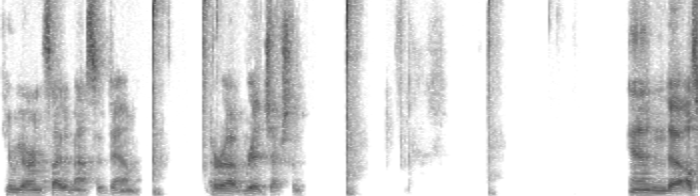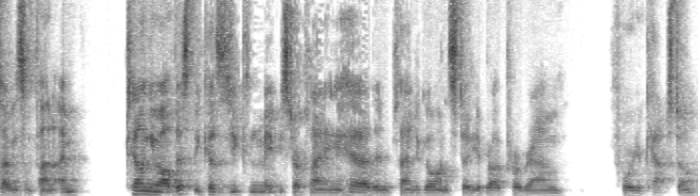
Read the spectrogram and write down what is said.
Here we are inside a massive dam or a ridge actually. And uh, also having some fun. I'm telling you all this because you can maybe start planning ahead and plan to go on a study abroad program for your capstone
